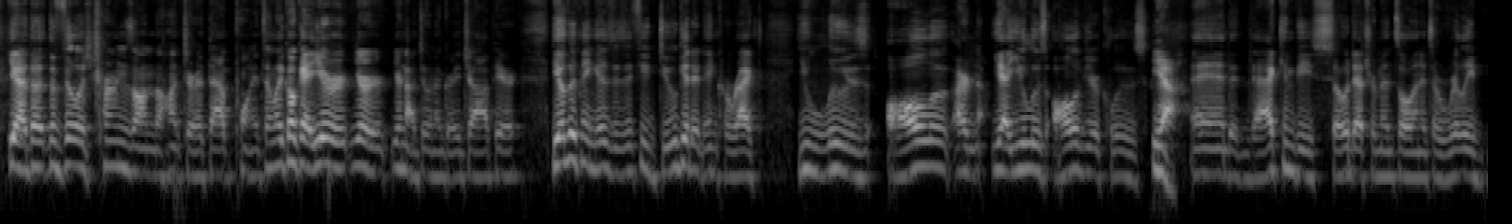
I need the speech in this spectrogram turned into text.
Yeah, the, the village turns on the hunter at that point and like, okay, you're you're you're not doing a great job here. The other thing is is if you do get it incorrect, you lose all of or yeah, you lose all of your clues. Yeah. And that can be so detrimental and it's a really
